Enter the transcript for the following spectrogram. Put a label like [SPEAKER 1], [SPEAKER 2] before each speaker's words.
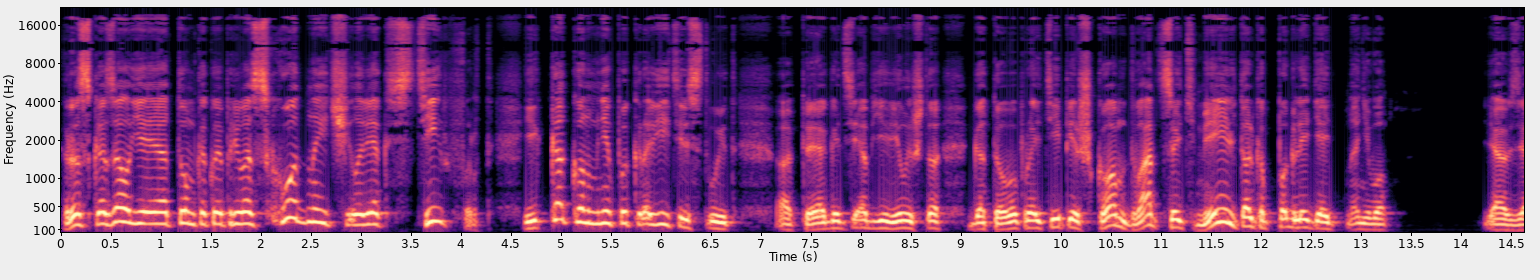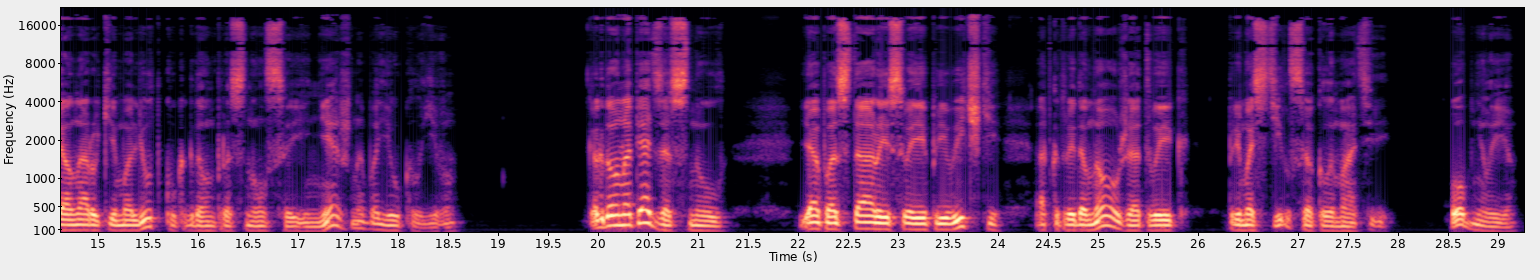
[SPEAKER 1] рассказал ей о том, какой превосходный человек Стирфорд и как он мне покровительствует, а Пегати объявила, что готова пройти пешком двадцать миль, только поглядеть на него. Я взял на руки малютку, когда он проснулся, и нежно баюкал его. Когда он опять заснул, я по старой своей привычке, от которой давно уже отвык, примостился около матери, обнял ее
